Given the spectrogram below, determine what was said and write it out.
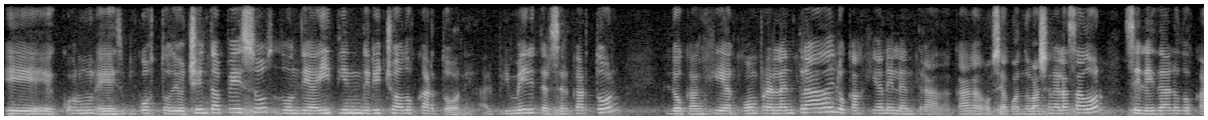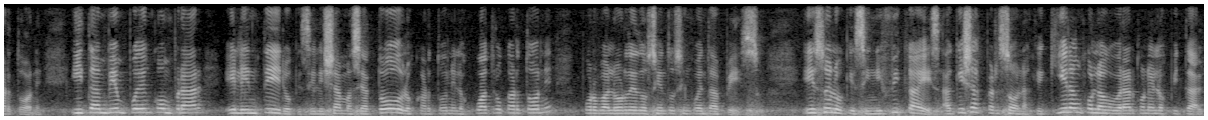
eh, con un, un costo de 80 pesos, donde ahí tienen derecho a dos cartones, al primer y tercer cartón, lo canjean, compran la entrada y lo canjean en la entrada. o sea, cuando vayan al asador se les da los dos cartones. Y también pueden comprar el entero, que se le llama, o sea, todos los cartones, los cuatro cartones, por valor de 250 pesos. Eso lo que significa es, aquellas personas que quieran colaborar con el hospital,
